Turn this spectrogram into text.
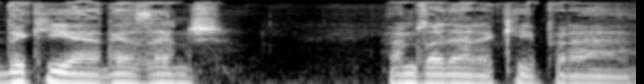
Daqui a 10 anos, vamos olhar aqui para,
